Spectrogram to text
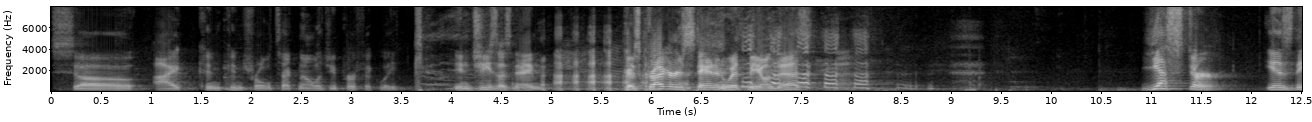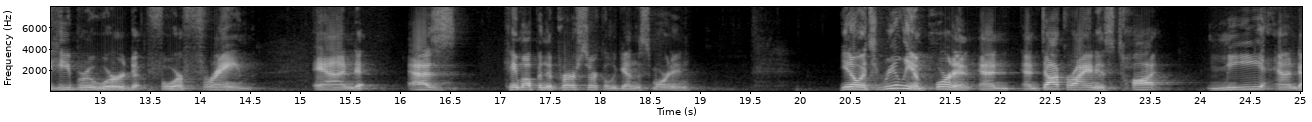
So I can control technology perfectly in Jesus' name, because Kreger is standing with me on this. Yester is the Hebrew word for frame. And as came up in the prayer circle again this morning, you know, it's really important, and, and Doc Ryan has taught me and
